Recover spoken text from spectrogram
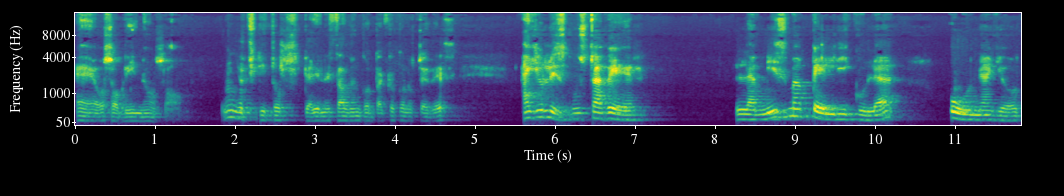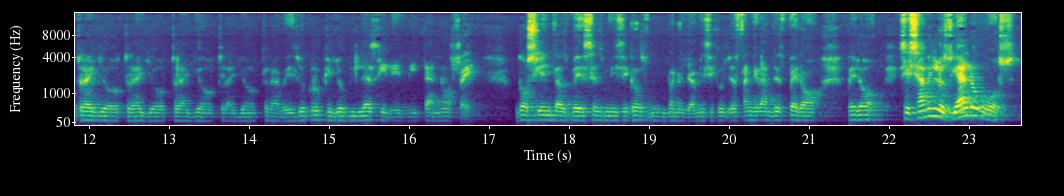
eh, o sobrinos o niños chiquitos que hayan estado en contacto con ustedes, a ellos les gusta ver la misma película una y otra y otra y otra y otra y otra vez. Yo creo que yo vi la sirenita, no sé, 200 veces. Mis hijos, bueno, ya mis hijos ya están grandes, pero, pero se saben los diálogos.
